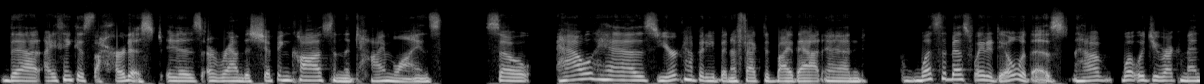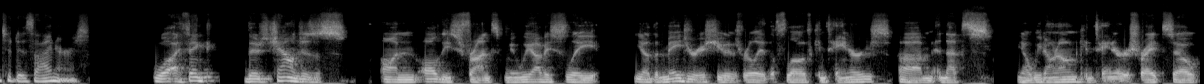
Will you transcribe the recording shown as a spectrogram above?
that I think is the hardest is around the shipping costs and the timelines. So, how has your company been affected by that? And what's the best way to deal with this? How, what would you recommend to designers? Well, I think there's challenges on all these fronts. I mean, we obviously, you know, the major issue is really the flow of containers. Um, and that's, you know, we don't own containers, right? So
